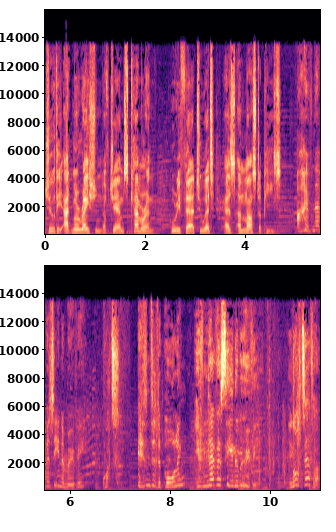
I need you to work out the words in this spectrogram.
drew the admiration of James Cameron, who referred to it as a masterpiece. I've never seen a movie. What? Isn't it appalling? You've never seen a movie? Not ever?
